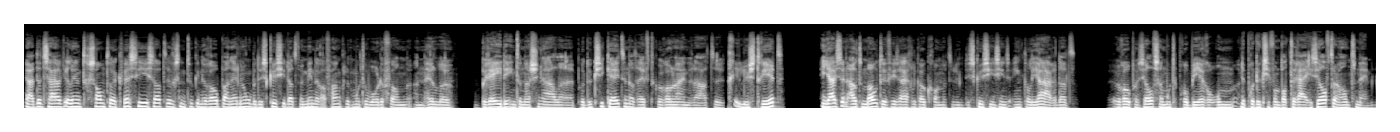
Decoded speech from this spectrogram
Ja, dat is eigenlijk een interessante kwestie. Is dat er is natuurlijk in Europa een hele longe discussie dat we minder afhankelijk moeten worden van een hele brede internationale productieketen. Dat heeft corona inderdaad uh, geïllustreerd. En juist in automotive is eigenlijk ook gewoon natuurlijk discussie sinds enkele jaren dat Europa zelf zou moeten proberen om de productie van batterijen zelf ter hand te nemen.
